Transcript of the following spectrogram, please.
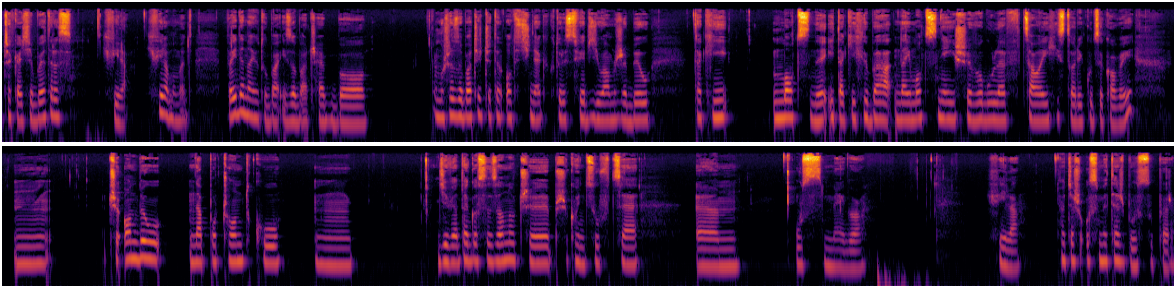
czekajcie, bo ja teraz... Chwila, chwila, moment. Wejdę na YouTube'a i zobaczę, bo muszę zobaczyć, czy ten odcinek, który stwierdziłam, że był taki mocny i taki chyba najmocniejszy w ogóle w całej historii kucykowej, mm, czy on był na początku mm, dziewiątego sezonu, czy przy końcówce um, ósmego? Chwila. Chociaż ósmy też był super.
